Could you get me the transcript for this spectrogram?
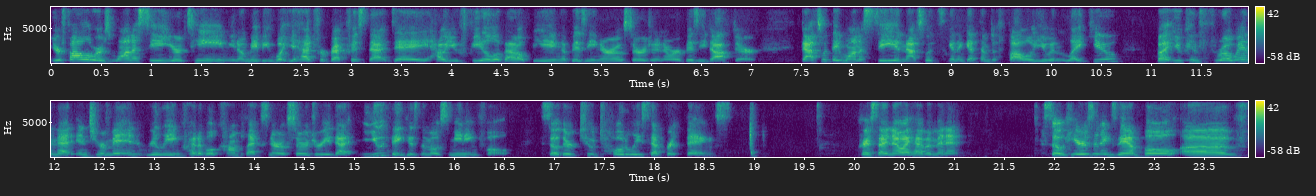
Your followers want to see your team, you know, maybe what you had for breakfast that day, how you feel about being a busy neurosurgeon or a busy doctor. That's what they want to see, and that's what's going to get them to follow you and like you. But you can throw in that intermittent, really incredible, complex neurosurgery that you think is the most meaningful. So they're two totally separate things. Chris, I know I have a minute. So here's an example of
